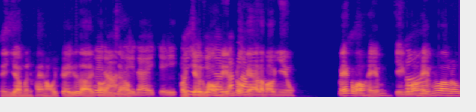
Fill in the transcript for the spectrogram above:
thì giờ mình phải hỏi kỹ lại thì coi đó sao. thì để chị có trừ bảo hiểm đồ ra là bao nhiêu? Bé có bảo hiểm chị có, Có. bảo hiểm đúng không? Đúng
